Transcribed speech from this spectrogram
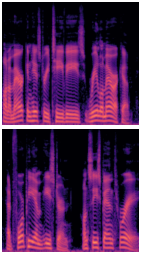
on American History TV's Reel America at 4 p.m. Eastern on C SPAN 3.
